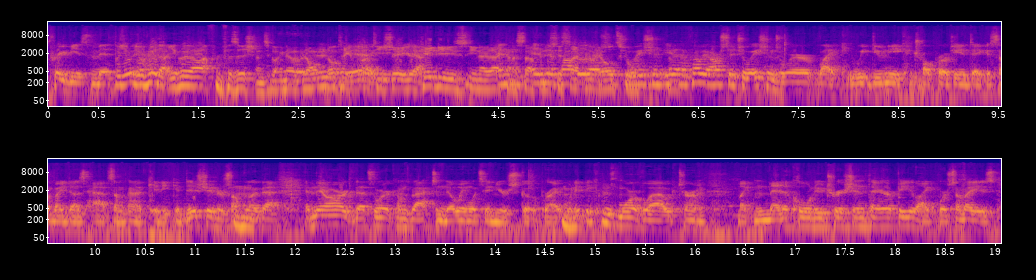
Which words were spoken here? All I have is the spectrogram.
previous myths. But you'll, you'll hear that. You'll hear that a lot from physicians. Like, no, don't don't take protein shake. Your kidneys, you know, that kind of stuff. And, And it's just like really old school. Yeah, there probably are situations where like we do need control protein intake if somebody does have some kind of kidney condition or Mm-hmm. something like that. And there are. That's where it comes back to knowing what's in your scope, right? When it Mm-hmm. becomes more of what I would term like medical nutrition therapy, like where somebody is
